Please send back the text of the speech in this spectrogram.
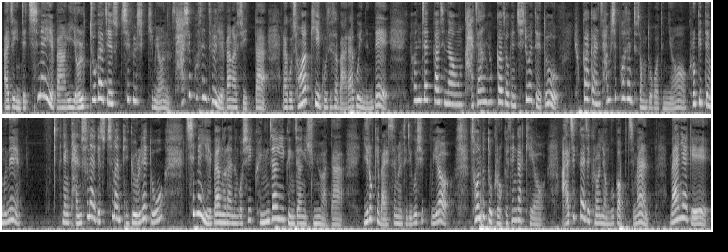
아직 이제 치매 예방 이 12가지의 수칙을 시키면 40%를 예방할 수 있다라고 정확히 이곳에서 말하고 있는데 현재까지 나온 가장 효과적인 치료에도 효과가 한 30% 정도거든요. 그렇기 때문에 그냥 단순하게 수치만 비교를 해도 치매 예방을 하는 것이 굉장히 굉장히 중요하다. 이렇게 말씀을 드리고 싶고요. 저는 또 그렇게 생각해요. 아직까지 그런 연구가 없지만 만약에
